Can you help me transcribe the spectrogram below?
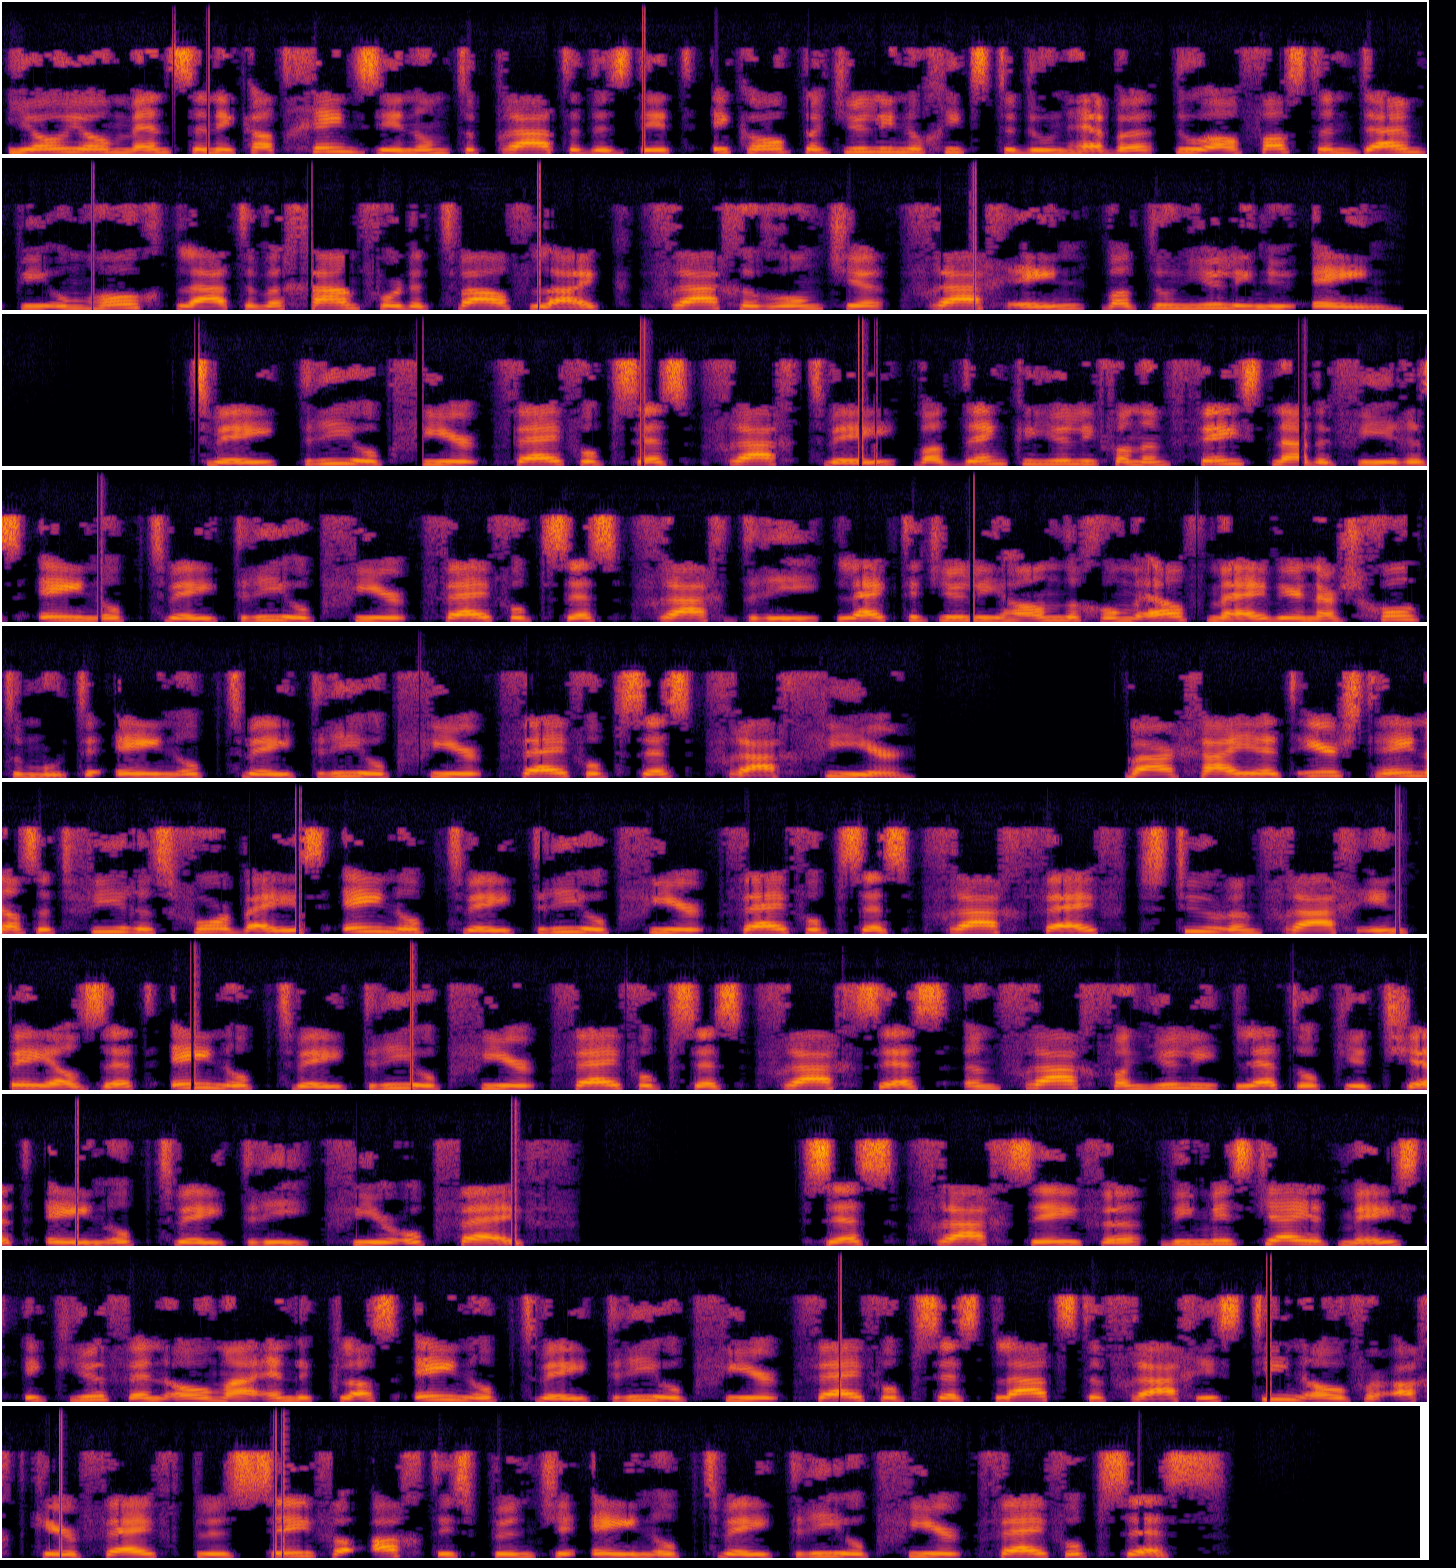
Jojo mensen ik had geen zin om te praten dus dit, ik hoop dat jullie nog iets te doen hebben, doe alvast een duimpje omhoog, laten we gaan voor de 12 like, vragen rondje, vraag 1, wat doen jullie nu? 1? 2, 3 op 4, 5 op 6. Vraag 2. Wat denken jullie van een feest na de virus? 1 op 2, 3 op 4, 5 op 6. Vraag 3. Lijkt het jullie handig om 11 mei weer naar school te moeten? 1 op 2, 3 op 4, 5 op 6. Vraag 4. Waar ga je het eerst heen als het virus voorbij is? 1 op 2, 3 op 4, 5 op 6. Vraag 5. Stuur een vraag in. PLZ 1 op 2, 3 op 4, 5 op 6. Vraag 6. Een vraag van jullie. Let op je chat. 1 op 2, 3, 4 op 5. 6. Vraag 7. Wie mist jij het meest? Ik, juf en oma en de klas 1 op 2, 3 op 4, 5 op 6. Laatste vraag is 10 over 8 keer 5 plus 7. 8 is puntje 1 op 2, 3 op 4, 5 op 6.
